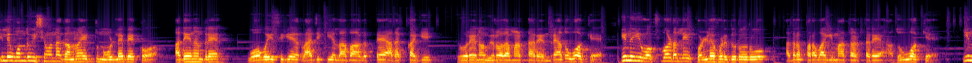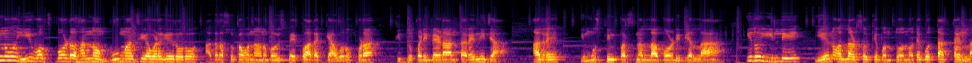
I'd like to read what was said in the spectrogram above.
ಇಲ್ಲಿ ಒಂದು ವಿಷಯವನ್ನ ಗಮನ ಇಟ್ಟು ನೋಡಲೇಬೇಕು. ಅದೇನಂದ್ರೆ ಓವೈಸಿಗೆ ರಾಜಕೀಯ ಲಾಭ ಆಗುತ್ತೆ. ಅದಕ್ಕಾಗಿ ಇವರೇನೋ ವಿರೋಧ ಮಾಡ್ತಾರೆ ಅಂದರೆ ಅದು ಓಕೆ. ಇನ್ನು ಈ ವಕ್ಸ್ ಬೋರ್ಡಲ್ಲಿ ಕೊಳ್ಳೆ ಹೊಡೆದಿರೋರು ಅದರ ಪರವಾಗಿ ಮಾತಾಡ್ತಾರೆ, ಅದು ಓಕೆ. ಇನ್ನು ಈ ವಕ್ಸ್ ಬೋರ್ಡ್ ಅನ್ನೋ ಭೂಮಾಫಿಯ ಒಳಗೆ ಇರೋರು ಅದರ ಸುಖವನ್ನು ಅನುಭವಿಸಬೇಕು, ಅದಕ್ಕೆ ಅವರು ಕೂಡ ತಿದ್ದುಪಡಿ ಬೇಡ ಅಂತಾರೆ ನಿಜ. ಆದರೆ ಈ ಮುಸ್ಲಿಂ ಪರ್ಸನಲ್ ಲಾ ಬೋರ್ಡ್ ಇದೆಯಲ್ಲ, ಇದು ಇಲ್ಲಿ ಏನು ಅಲ್ಲಾಡಿಸೋಕೆ ಬಂತು ಅನ್ನೋದೇ ಗೊತ್ತಾಗ್ತಾ ಇಲ್ಲ.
